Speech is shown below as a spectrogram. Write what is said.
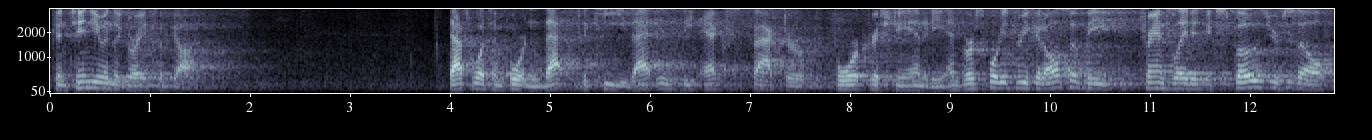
continue in the grace of God. That's what's important. That's the key. That is the X factor for Christianity. And verse 43 could also be translated expose yourself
